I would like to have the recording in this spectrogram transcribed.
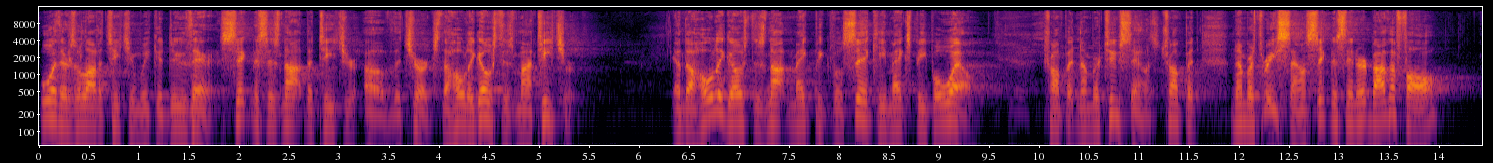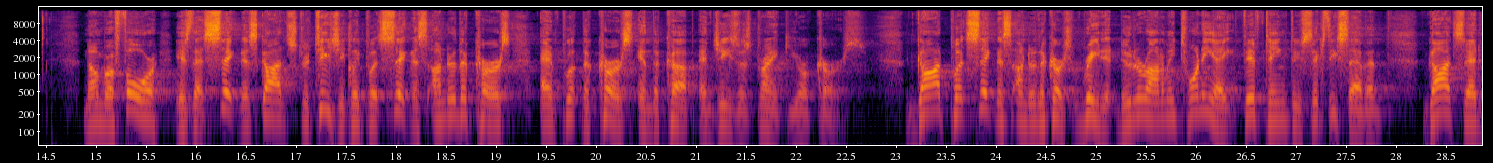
Boy, there's a lot of teaching we could do there. Sickness is not the teacher of the church. The Holy Ghost is my teacher. And the Holy Ghost does not make people sick, He makes people well. Yes. Trumpet number two sounds. Trumpet number three sounds. Sickness entered by the fall. Number four is that sickness, God strategically put sickness under the curse and put the curse in the cup, and Jesus drank your curse. God put sickness under the curse. Read it, Deuteronomy 28 15 through 67. God said,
